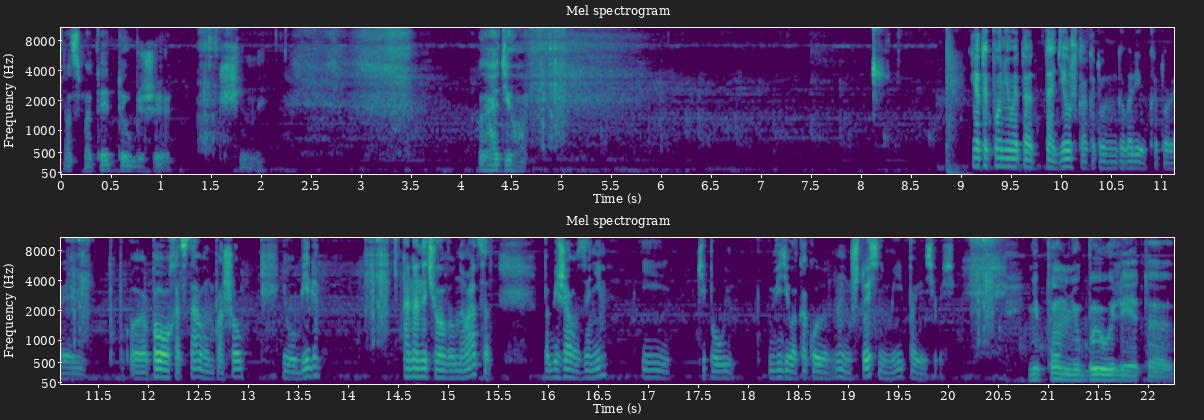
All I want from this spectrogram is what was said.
Осмотреть труп женщины. Радио. Я так понял, это та девушка, о которой он говорил, которая э, плохо отстала, он пошел и убили. Она начала волноваться, побежала за ним и типа увидела, какой, ну, что с ним, и повесилась. Не помню, было ли это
